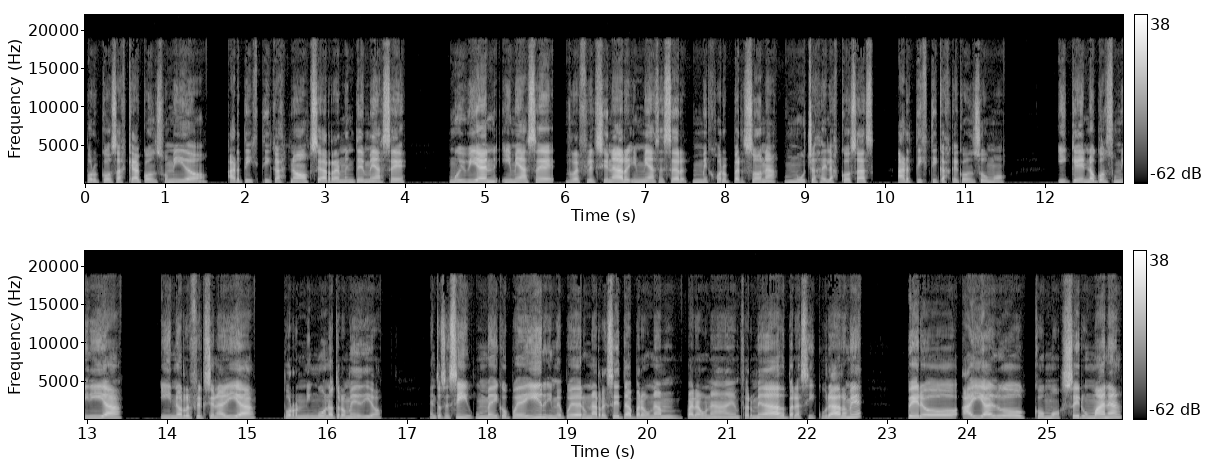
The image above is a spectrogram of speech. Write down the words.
por cosas que ha consumido artísticas, ¿no? O sea, realmente me hace muy bien y me hace reflexionar y me hace ser mejor persona muchas de las cosas artísticas que consumo y que no consumiría y no reflexionaría por ningún otro medio. Entonces sí, un médico puede ir y me puede dar una receta para una, para una enfermedad, para así curarme, pero hay algo como ser humana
